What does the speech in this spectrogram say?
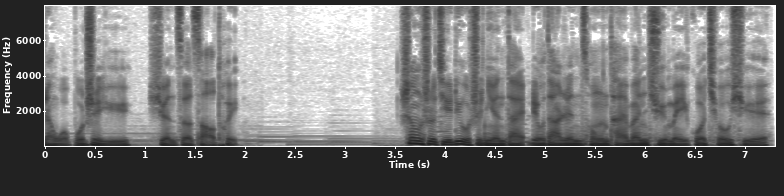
让我不至于选择早退。上世纪六十年代，刘大任从台湾去美国求学。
